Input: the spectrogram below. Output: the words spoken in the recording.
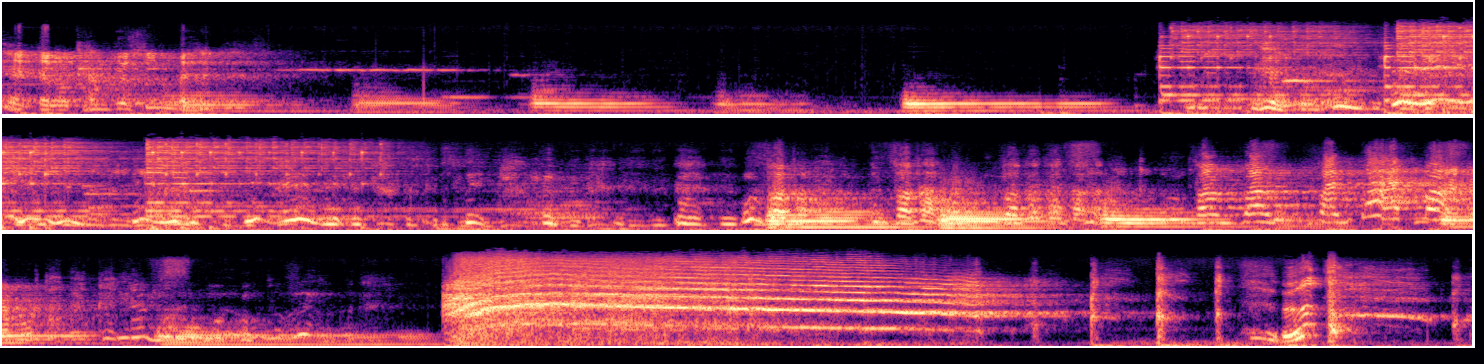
Te, te lo cambio sin ver. ¡Ay!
